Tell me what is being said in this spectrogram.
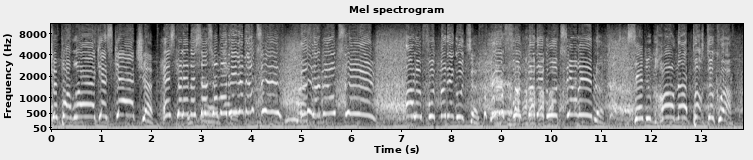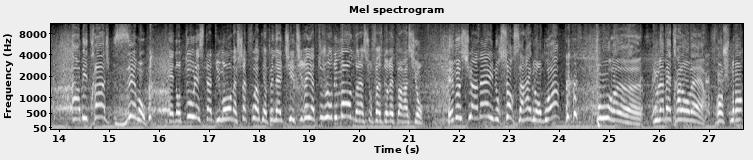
c'est pas vrai Quel sketch? Est-ce que les Messins sont bandits Il le met au-dessus! Il le met au-dessus! Oh, le foot me dégoûte! Le foot me dégoûte C'est horrible! C'est du grand n'importe quoi! Arbitrage zéro! Et dans tous les stades du monde, à chaque fois qu'un penalty est tiré, il y a toujours du monde dans la surface de réparation. Et Monsieur Hamel, il nous ressort sa règle en bois pour euh, nous la mettre à l'envers. Franchement,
